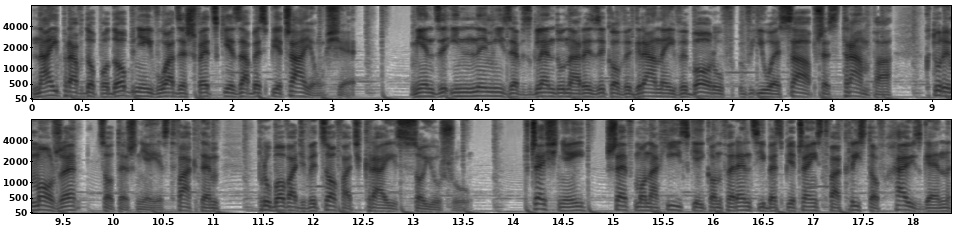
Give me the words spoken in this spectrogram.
Najprawdopodobniej władze szwedzkie zabezpieczają się, między innymi ze względu na ryzyko wygranej wyborów w USA przez Trumpa, który może, co też nie jest faktem, próbować wycofać kraj z sojuszu. Wcześniej szef monachijskiej konferencji bezpieczeństwa Christoph Heusgen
